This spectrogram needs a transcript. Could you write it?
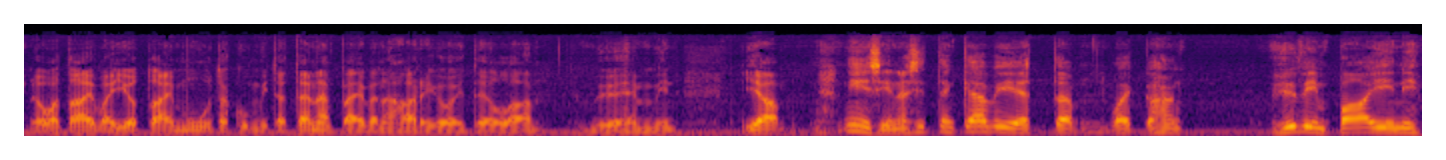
ne ovat aivan jotain muuta kuin mitä tänä päivänä harjoitellaan myöhemmin. Ja niin siinä sitten kävi, että vaikka hän hyvin paini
